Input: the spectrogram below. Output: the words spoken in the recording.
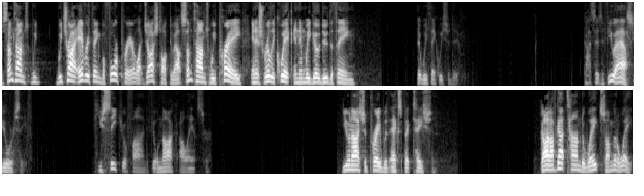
Sometimes we, we try everything before prayer, like Josh talked about. Sometimes we pray and it's really quick, and then we go do the thing that we think we should do. God says, if you ask, you'll receive. If you seek, you'll find. If you'll knock, I'll answer. You and I should pray with expectation. God, I've got time to wait, so I'm going to wait.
